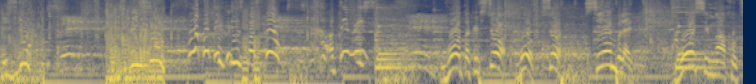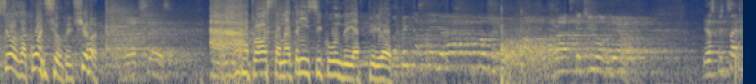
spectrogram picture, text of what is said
Пиздюк! Пиздюк! Нахуй ты Крис поставь! А ты без? Вот, так и все. Вот, все. Семь, блядь. Восемь, нахуй. Все, закончил. Ты чё? 26. А, просто на 3 секунды я вперед. Ты последний раз тоже попал. Она отскочила влево. Я специально...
